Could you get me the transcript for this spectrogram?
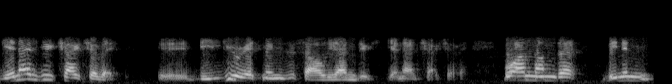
genel bir çerçeve, e, bilgi üretmemizi sağlayan bir genel çerçeve. Bu anlamda benim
